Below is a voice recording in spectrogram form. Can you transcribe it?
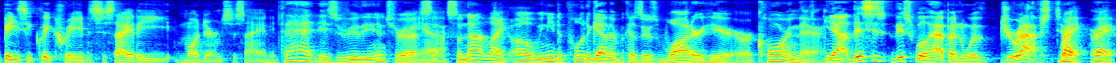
basically created society, modern society. That is really interesting. Yeah. So not like, oh, we need to pull together because there's water here or corn there. Yeah, this is this will happen with giraffes too. Right, right.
